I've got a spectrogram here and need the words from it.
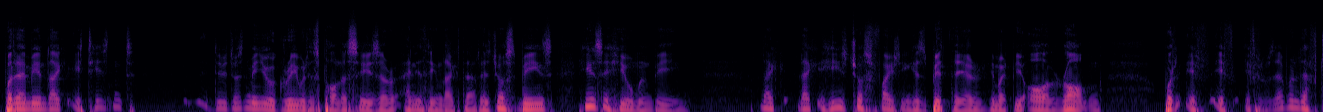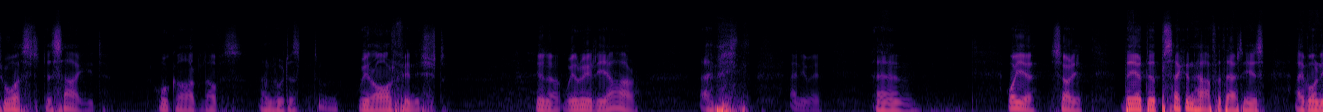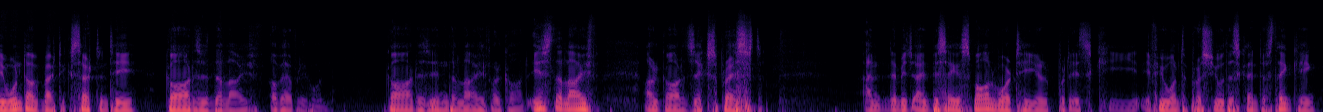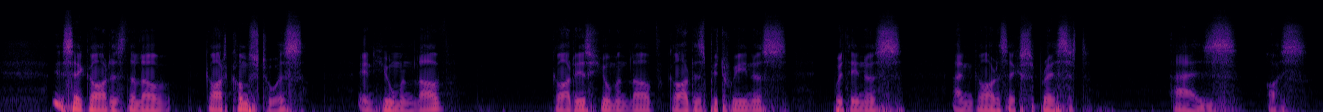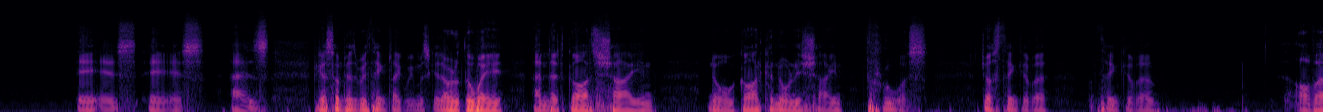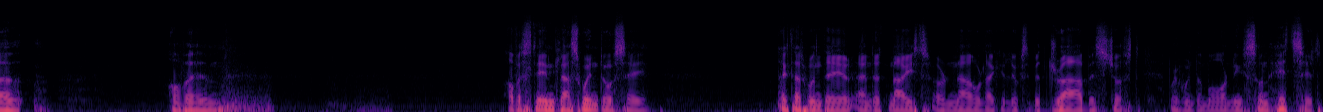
But I mean, like, it isn't it doesn't mean you agree with his policies or anything like that. It just means he's a human being. Like, like he's just fighting his bit there. He might be all wrong. But if, if, if it was ever left to us to decide who God loves and who doesn't, we're all finished. You know, we really are. I mean, anyway. Um, oh, yeah, sorry. There, the second half of that is I've only one dogmatic certainty God is in the life of everyone. God is in the life, or God is the life, or God is expressed. And let me, I'll be saying a small word here, but it's key if you want to pursue this kind of thinking. Say God is the love. God comes to us in human love. God is human love. God is between us, within us, and God is expressed as us. A-S, A-S, as. Because sometimes we think like we must get out of the way and let God shine no, God can only shine through us. Just think of a, think of a, of a, of a, um, of a stained glass window, say, like that when they, and at night or now, like it looks a bit drab. It's just, but when the morning sun hits it,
